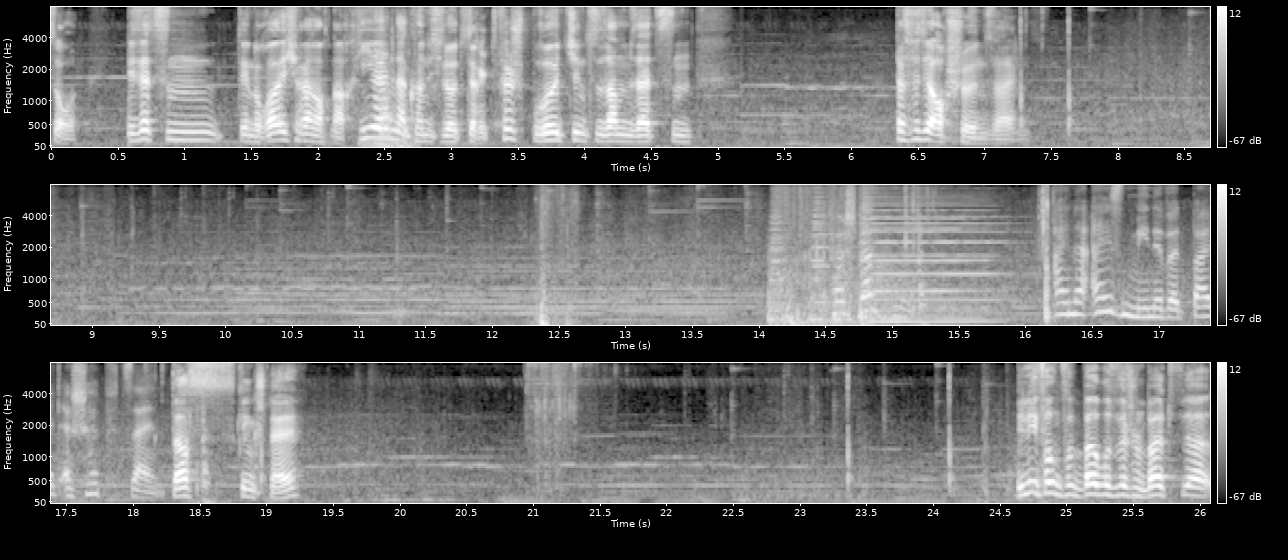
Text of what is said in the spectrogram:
So, wir setzen den Räucherer noch nach hier hin, dann können sich die Leute direkt Fischbrötchen zusammensetzen. Das wird ja auch schön sein. Verstanden. Eine Eisenmine wird bald erschöpft sein. Das ging schnell. Die Lieferung von Beirut wird schon bald wieder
